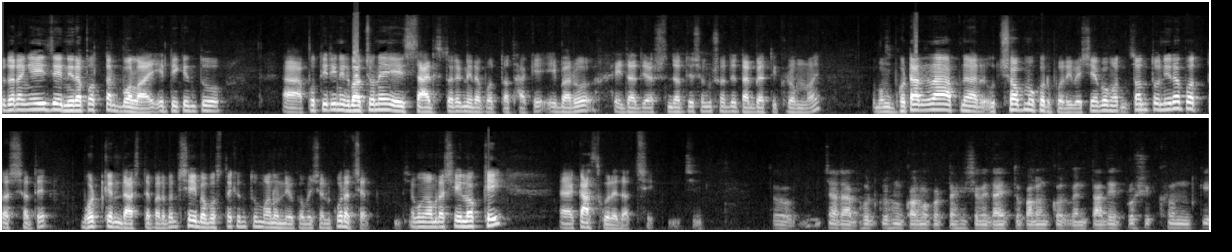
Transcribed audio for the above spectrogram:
সুতরাং এই যে নিরাপত্তার বলয় এটি কিন্তু আহ, প্রতিটি নির্বাচনে এই চার স্তরের নিরাপত্তা থাকে। এবারও এই জাতীয় জাতীয় সংসদে তার ব্যতিক্রম নয়। এবং ভোটাররা আপনার উৎসবমুখর পরিবেশে এবং অত্যন্ত নিরাপত্তার সাথে ভোট কেন্দ্রে আসতে পারবেন সেই ব্যবস্থা কিন্তু মাননীয় কমিশন করেছেন এবং আমরা সেই লক্ষ্যেই কাজ করে যাচ্ছি। জি। তো যারা ভোট গ্রহণ কর্মকর্তা হিসেবে দায়িত্ব পালন করবেন তাদের প্রশিক্ষণ কি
